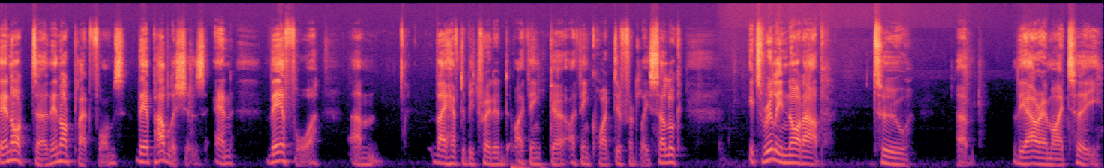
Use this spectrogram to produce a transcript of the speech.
they're not uh, they're not platforms. They're publishers, and therefore um, they have to be treated. I think uh, I think quite differently. So look, it's really not up to uh, the RMIT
